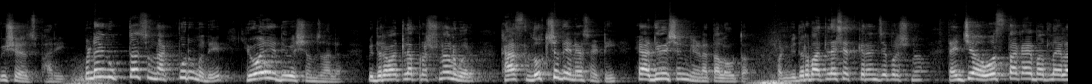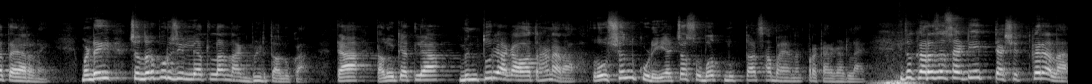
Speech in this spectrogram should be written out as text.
विषयच भारी. म्हणजे नुकताच नागपूरमध्ये हिवाळी अधिवेशन झालं. विदर्भातल्या प्रश्नांवर खास लक्ष देण्यासाठी हे अधिवेशन घेण्यात आलं होतं. पण विदर्भातल्या शेतकऱ्यांचे प्रश्न त्यांची अवस्था काय बदलायला तयार नाही? म्हणजे चंद्रपूर जिल्ह्यातला नागभीड तालुका. त्या तालुक्यातल्या मिंतूर या गावात राहणारा रोशन कुडे याच्यासोबत नुकताच हा भयानक प्रकार घडला आहे इथं कर्जासाठी त्या शेतकऱ्याला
